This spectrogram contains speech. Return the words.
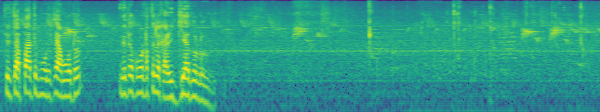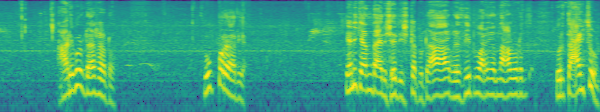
ഇച്ചിരി ചപ്പാത്തി മുറിച്ച് അങ്ങോട്ട് ഇതിന്റെ കൂട്ടത്തിൽ കഴിക്കുക എന്നുള്ളതുള്ളൂ. അടിപൊളി ടേസ്റ്റ് കേട്ടോ സൂപ്പർ കറിയാണ് എനിക്കെന്തായാലും ശരി ഇഷ്ടപ്പെട്ടു. ആ റെസിപ്പി പറഞ്ഞ ആളോട് ഒരു താങ്ക്സും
